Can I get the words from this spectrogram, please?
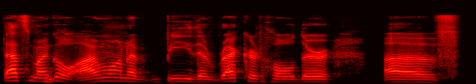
That's my goal. I want to be the record holder of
